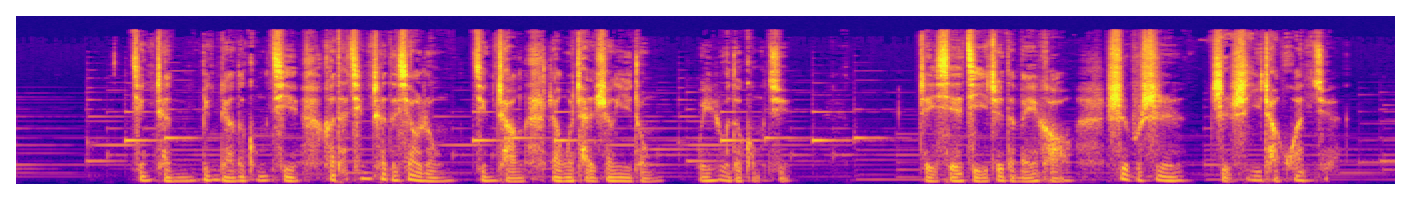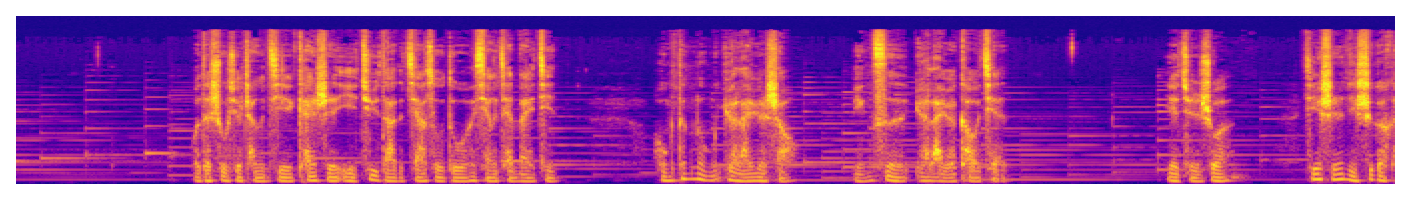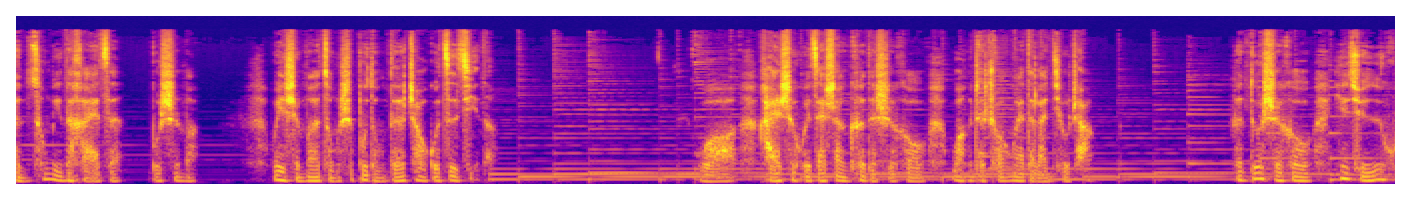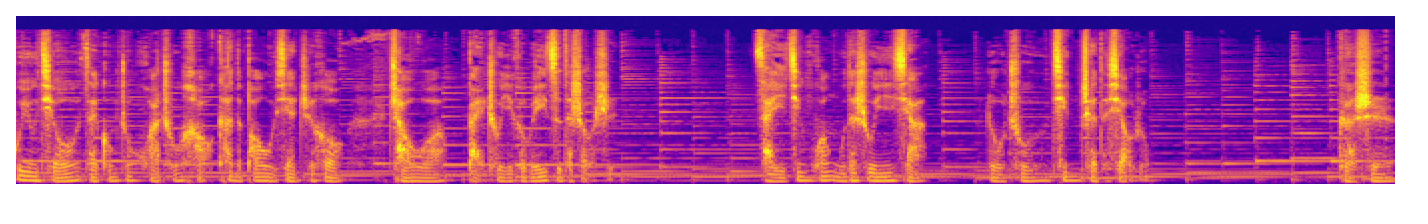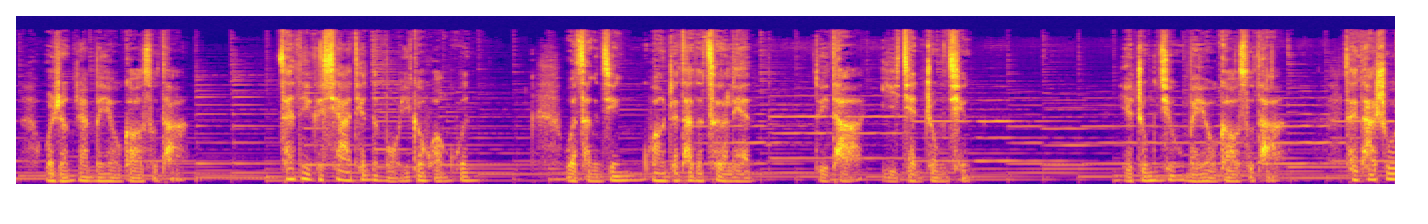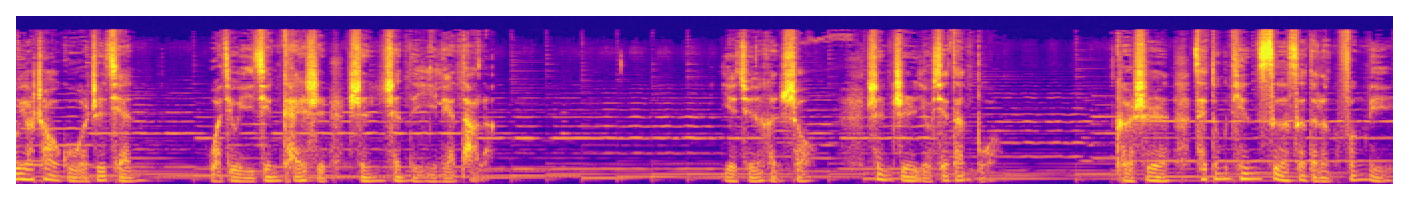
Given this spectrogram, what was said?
清晨冰凉的空气和他清澈的笑容，经常让我产生一种微弱的恐惧。这些极致的美好，是不是只是一场幻觉？我的数学成绩开始以巨大的加速度向前迈进，红灯笼越来越少，名次越来越靠前。叶群说：“其实你是个很聪明的孩子，不是吗？为什么总是不懂得照顾自己呢？”我还是会在上课的时候望着窗外的篮球场。很多时候，叶群会用球在空中画出好看的抛物线之后。朝我摆出一个 V 字的手势，在已经荒芜的树荫下，露出清澈的笑容。可是我仍然没有告诉他，在那个夏天的某一个黄昏，我曾经望着他的侧脸，对他一见钟情。也终究没有告诉他，在他说要照顾我之前，我就已经开始深深的依恋他了。叶群很瘦，甚至有些单薄。可是，在冬天瑟瑟的冷风里，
